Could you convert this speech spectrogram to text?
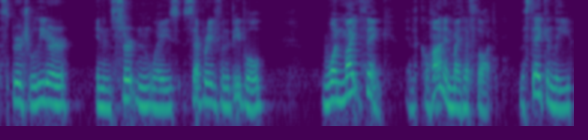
spiritual leader, and in certain ways separated from the people, one might think, and the Kohanim might have thought mistakenly,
